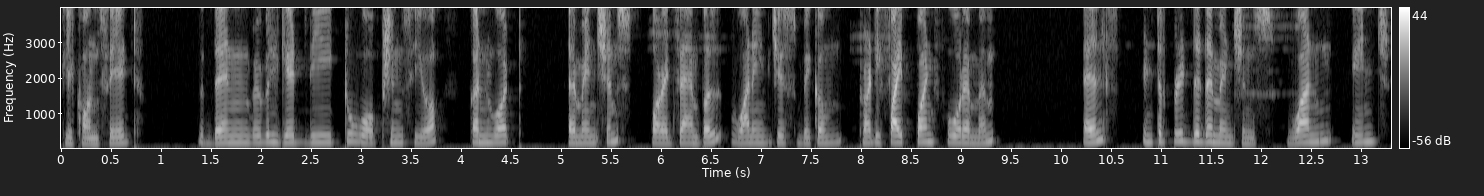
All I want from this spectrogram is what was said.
Click on set. Then we will get the two options here. Convert dimensions. For example, 1 inches become 25.4 mm. Else interpret the dimensions. 1 inch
